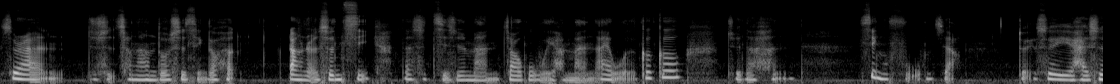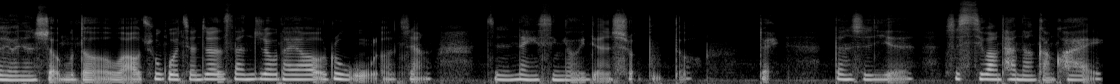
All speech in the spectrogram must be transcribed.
虽然就是常常很多事情都很让人生气，但是其实蛮照顾我，也还蛮爱我的哥哥，觉得很幸福。这样，对，所以还是有点舍不得。我要出国前这三周，他要入伍了，这样，其实内心有一点舍不得。对，但是也是希望他能赶快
